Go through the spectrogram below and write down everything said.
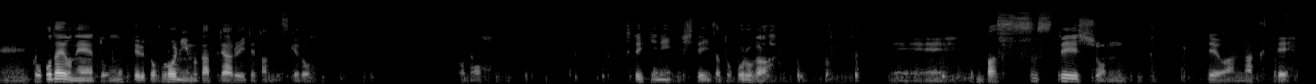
えー、ここだよねと思ってるところに向かって歩いてたんですけど、その、不敵にしていたところが、えー、バスステーションではなくて、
